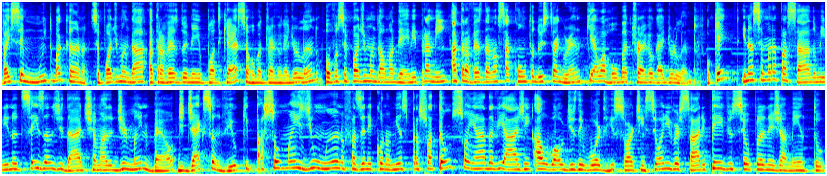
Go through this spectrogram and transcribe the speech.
Vai ser muito bacana. Você pode mandar através do e-mail podcast@travelguideorlando ou você pode mandar uma DM para mim através da nossa conta do Instagram, que é o travelguideorlando, ok? E na semana passada, um menino de 6 anos de idade chamado Jermaine Bell, de Jacksonville, que passou mais de um ano fazendo economias para sua tão sonhada viagem ao Walt Disney World Resort em seu aniversário, teve o seu planejamento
